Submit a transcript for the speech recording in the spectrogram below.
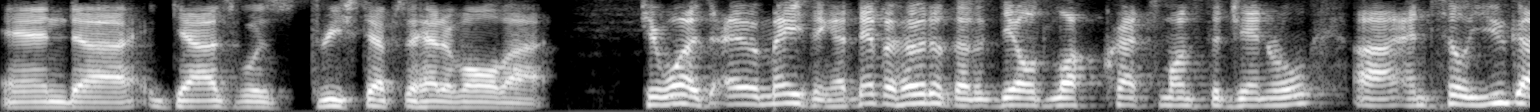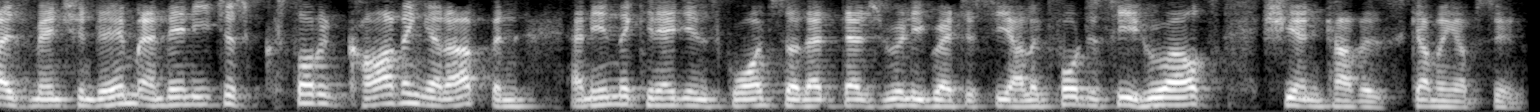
and uh, Gaz was three steps ahead of all that. She was amazing. I'd never heard of the, the old Lock Kratz Monster General uh, until you guys mentioned him, and then he just started carving it up and, and in the Canadian squad. So that that's really great to see. I look forward to see who else she uncovers coming up soon.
